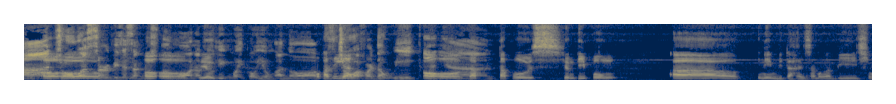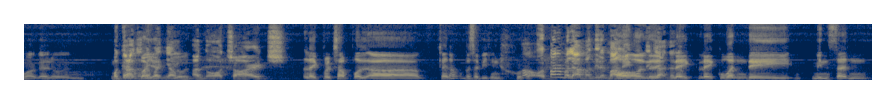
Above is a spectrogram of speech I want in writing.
ah Oo. jowa services ang gusto Oo. mo. Na Yung- mo ikaw yung ano, O, kasi nga- jowa for the week. Oo, ganyan. tap- tapos yung tipong ah inimbitahan sa mga beach, mga ganon. Magkano Ano naman yung yun? ano, charge? Like for example, ah kailangan ko ba sabihin yun? Oo, para malaman nila, malay mo Oo, bigla like, na lang. like, like one day, minsan,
